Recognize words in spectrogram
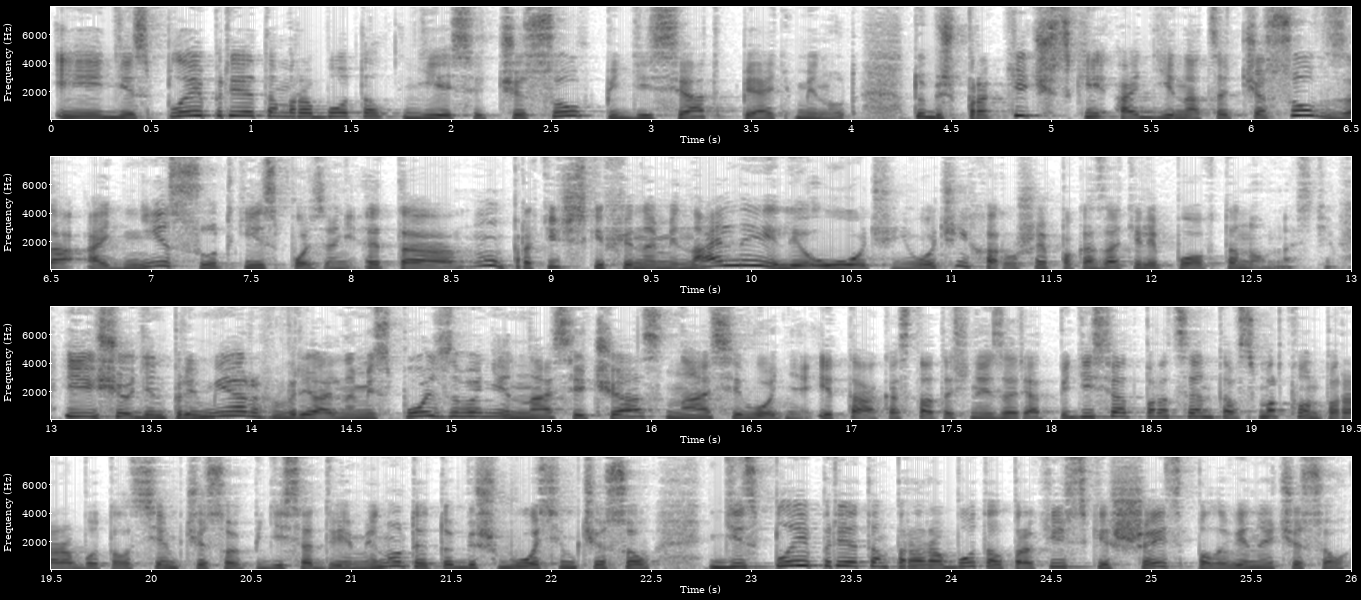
и дисплей Дисплей при этом работал 10 часов 55 минут. То бишь практически 11 часов за одни сутки использования. Это ну, практически феноменальные или очень-очень хорошие показатели по автономности. И еще один пример в реальном использовании на сейчас, на сегодня. Итак, остаточный заряд 50%, смартфон проработал 7 часов 52 минуты, то бишь 8 часов. Дисплей при этом проработал практически 6,5 часов.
